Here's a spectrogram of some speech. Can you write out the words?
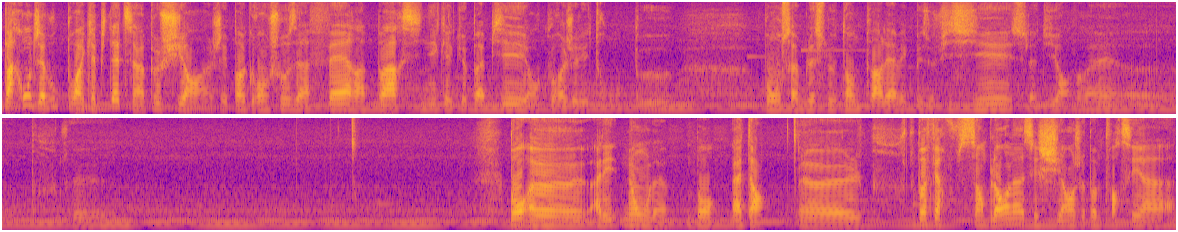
Par contre j'avoue que pour un capitaine c'est un peu chiant. hein. J'ai pas grand chose à faire à part signer quelques papiers et encourager les troupes. Bon ça me laisse le temps de parler avec mes officiers. Cela dit en vrai... euh, Bon, euh, allez, non là. Bon, attends. Euh, je peux pas faire semblant là, c'est chiant, je vais pas me forcer à.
